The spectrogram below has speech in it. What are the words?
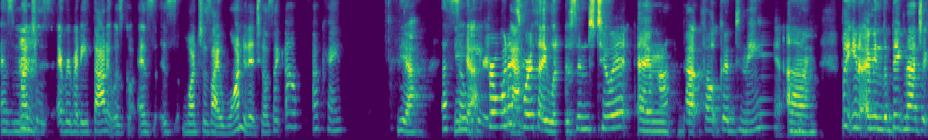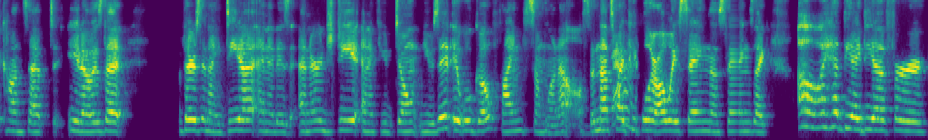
as much mm. as everybody thought it was go- as as much as I wanted it to. I was like, oh, okay. Yeah. That's so yeah. Weird. For what yeah. it's worth, I listened to it and uh-huh. that felt good to me. Mm-hmm. Um, but you know, I mean, the big magic concept, you know, is that there's an idea and it is energy and if you don't use it it will go find someone else. And that's yeah. why people are always saying those things like oh i had the idea for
